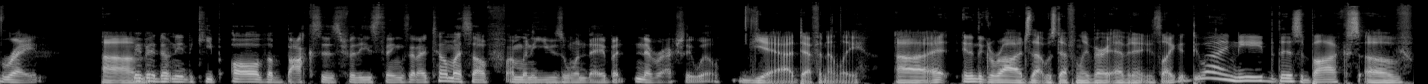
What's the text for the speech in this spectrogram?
Right. Um, Maybe I don't need to keep all the boxes for these things that I tell myself I'm going to use one day, but never actually will. Yeah, definitely. Uh, at- in the garage, that was definitely very evident. It's like, do I need this box of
